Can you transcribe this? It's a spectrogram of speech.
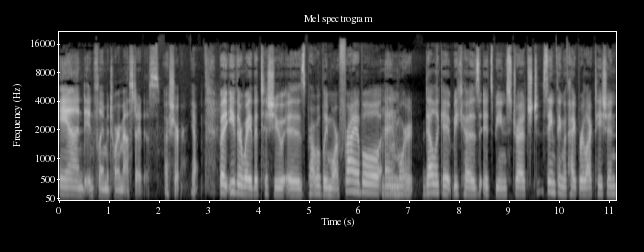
and inflammatory mastitis. Uh, sure, yeah. But either way, the tissue is probably more friable and more delicate because it's being stretched. Same thing with hyperlactation.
